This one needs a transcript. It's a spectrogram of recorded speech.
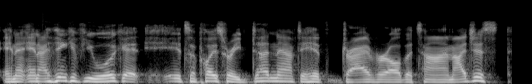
And and I think if you look at, it's a place where he doesn't have to hit the driver all the time. I just,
